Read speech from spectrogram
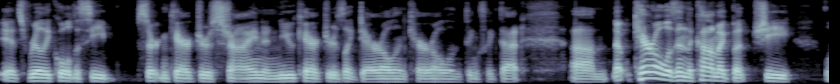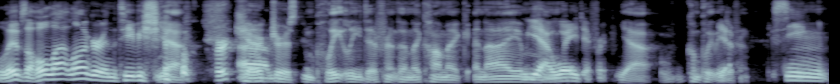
it's really cool to see certain characters shine and new characters like Daryl and Carol and things like that. Um, now, Carol was in the comic, but she lives a whole lot longer in the TV show. Yeah, her Um, character is completely different than the comic, and I am yeah, way different. yeah, completely Yeah. different. Seeing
